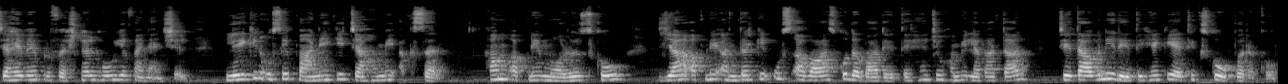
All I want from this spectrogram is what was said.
चाहे वह प्रोफेशनल हो या फाइनेंशियल लेकिन उसे पाने की चाह में अक्सर हम अपने मॉरल्स को या अपने अंदर की उस आवाज़ को दबा देते हैं जो हमें लगातार चेतावनी देती है कि एथिक्स को ऊपर रखो।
